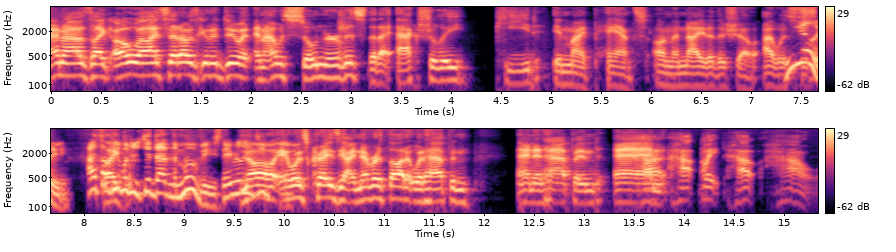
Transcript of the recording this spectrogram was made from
And I was like, "Oh well, I said I was going to do it." And I was so nervous that I actually peed in my pants on the night of the show. I was Really? I thought Like- people just did that in the movies. They really no, do. it was crazy. I never thought it would happen, and it happened. How, And how, wait, how? How?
